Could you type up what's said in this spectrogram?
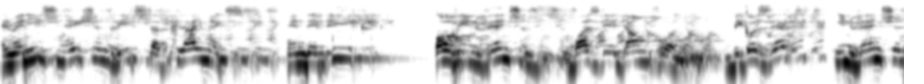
And when each nation reached the climax and the peak of invention was their downfall. Because that invention,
